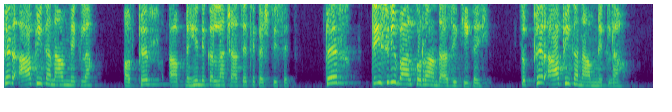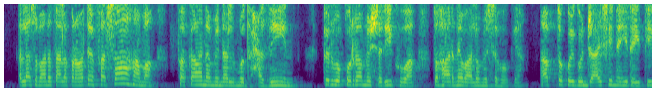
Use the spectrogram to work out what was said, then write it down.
फिर आप ही का नाम निकला, और फिर आप नहीं निकलना चाहते थे कश्ती से। फिर तीसरी बार कुर्रा अंदाजी की गई। तो फिर आप ही का नाम निकला। अल्लाह सुबहान तआला फरमाते फसा हमा फकान मिनल मुदहदीन। फिर वो कुर्रा में शरीक हुआ तो हारने वालों में से हो गया। अब तो कोई गुंजाइश ही नहीं रही थी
